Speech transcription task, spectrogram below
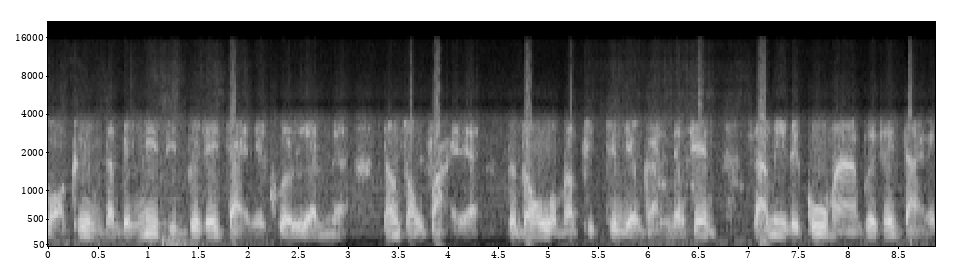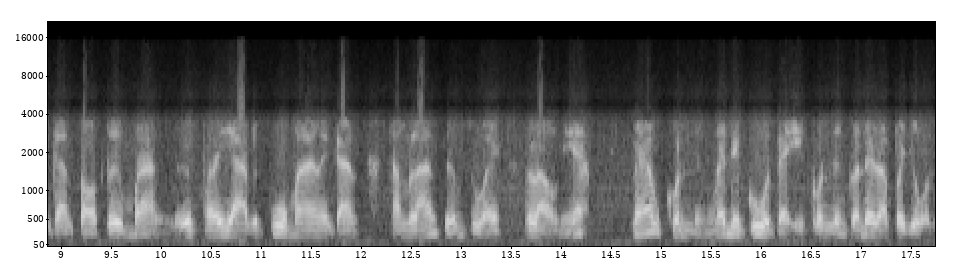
ก่อขึ้นถ้าเป็นหนี้สินเพื่อใช้จ่ายในครัวเรือนเนี่ย ทั้งสองฝ่ายเนี่ยจะต้องร่วมรับผิดเช่นเดียวกัน อย่างเช่น สามีไปกู้มาเพื่อใช้จ่ายในการต่อเติมบ้านหรือภรรยาไปกู้มาในการทำร้านเสริมสวยเหล่านี้แม้ว่าคนหนึ่งไม่ได้กู้แต่อีกคนหนึ่งก็ได้รับประโยชน์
